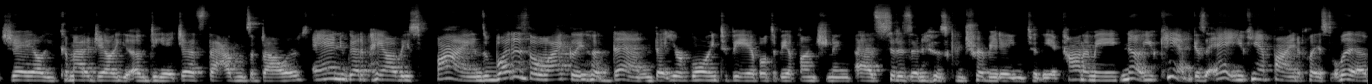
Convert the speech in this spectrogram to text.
jail, you come out of jail, you owe DHS thousands of dollars, and you've got to pay all these fines. What is the likelihood then that you're going to be able to be a functioning as citizen who's contributing to the economy? No, you can't because A, you can't find a place to live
